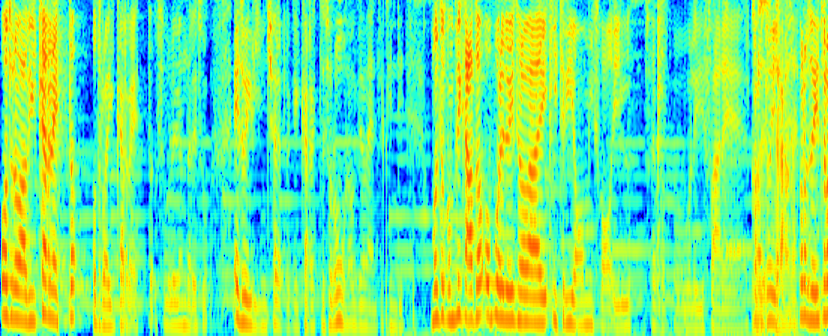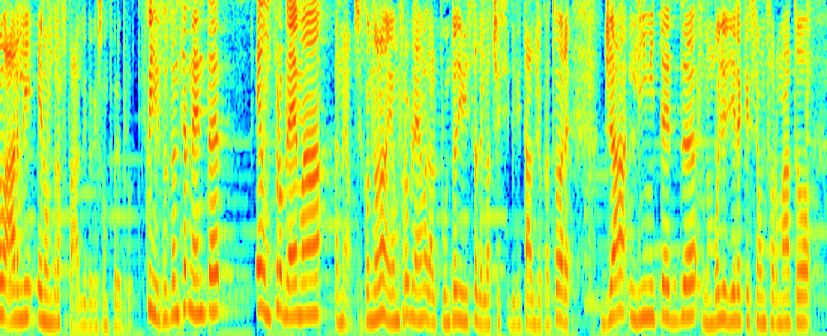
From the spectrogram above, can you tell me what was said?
o trovavi il carretto o trovavi il carretto se volevi andare su e dovevi vincere perché il carretto è solo uno ovviamente, quindi molto complicato, oppure dovevi trovare i triomi foil se proprio volevi fare però Cose dovevi, strane. però dovevi trovarli e non draftarli perché sono pure brutti. Quindi sostanzialmente è un problema, almeno secondo noi è un problema dal punto di vista dell'accessibilità al giocatore. Già Limited, non voglio dire che sia un formato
